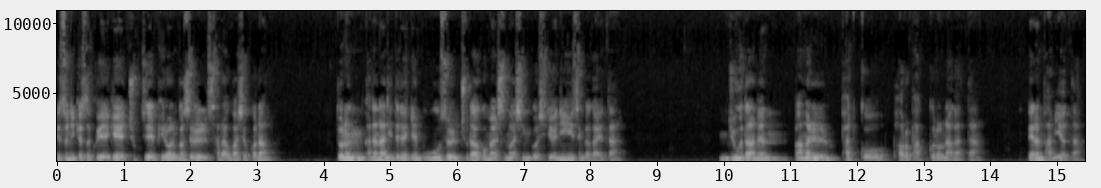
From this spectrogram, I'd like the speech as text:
예수님께서 그에게 축제에 필요한 것을 사라고 하셨거나 또는 가난한 이들에게 무엇을 주라고 말씀하신 것이려니 생각하였다. 유다는 빵을 받고 바로 밖으로 나갔다. 때는 밤이었다.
